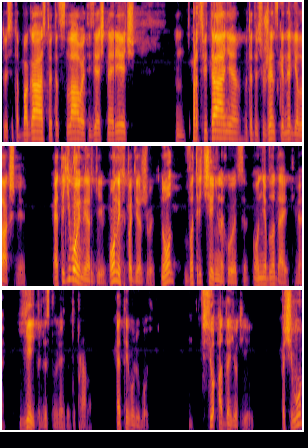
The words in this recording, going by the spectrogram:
То есть это богатство, это слава, это изящная речь, процветание, вот это все женская энергия Лакшми. Это его энергии, он их поддерживает, но он в отречении находится, он не обладает ими. ей предоставляет это право. Это его любовь. Все отдает ей. Почему?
